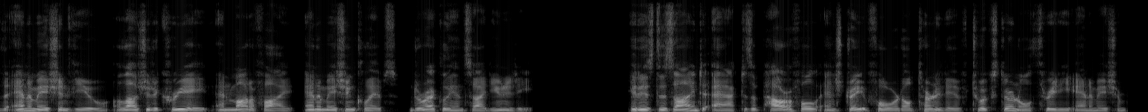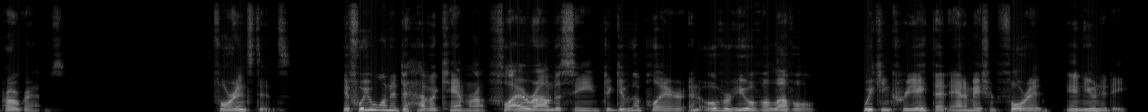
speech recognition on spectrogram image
The animation view allows you to create and modify animation clips directly inside Unity. It is designed to act as a powerful and straightforward alternative to external 3D animation programs. For instance, if we wanted to have a camera fly around a scene to give the player an overview of a level, we can create that animation for it in Unity.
